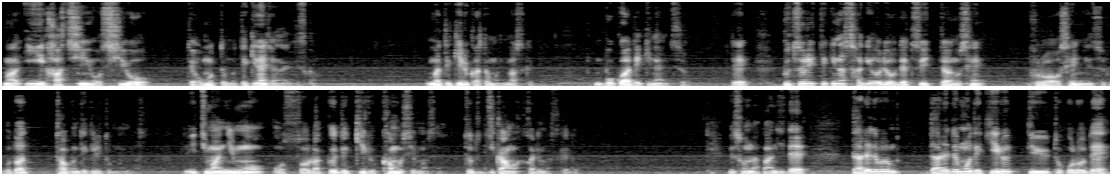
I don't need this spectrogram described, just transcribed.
まあ、いい発信をしようって思ってもできないじゃないですか。まあ、できる方もいますけど。僕はできないんですよ。で、物理的な作業量でツイッターのフォロワーを1000人することは多分できると思います。で1万人もおそらくできるかもしれません。ちょっと時間はかかりますけど。でそんな感じで誰でも誰でもできるっていうところで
